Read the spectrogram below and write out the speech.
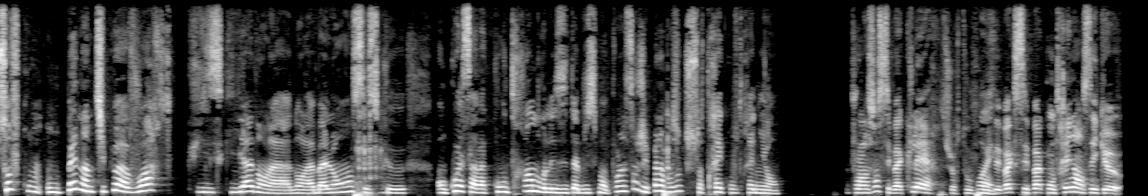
Sauf qu'on peine un petit peu à voir ce qu'il y a dans la, dans la balance et ce que, en quoi ça va contraindre les établissements. Pour l'instant, j'ai pas l'impression que ce soit très contraignant. Pour l'instant, c'est pas clair, surtout. C'est pas que c'est pas contraignant, c'est que,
